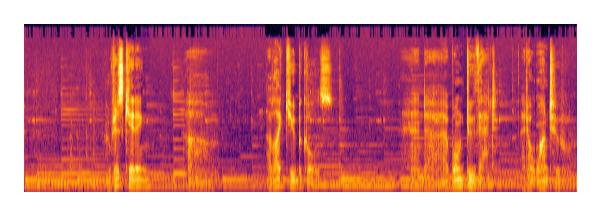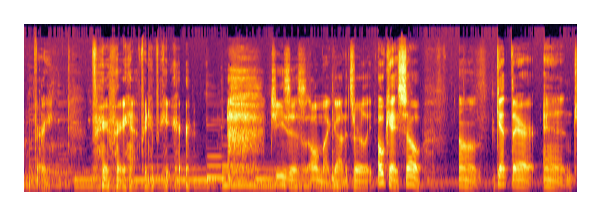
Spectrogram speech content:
I'm just kidding. Um, I like cubicles. And uh, I won't do that. I don't want to. I'm very, very, very happy to be here. Jesus, oh my God, it's early. Okay, so um, get there and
